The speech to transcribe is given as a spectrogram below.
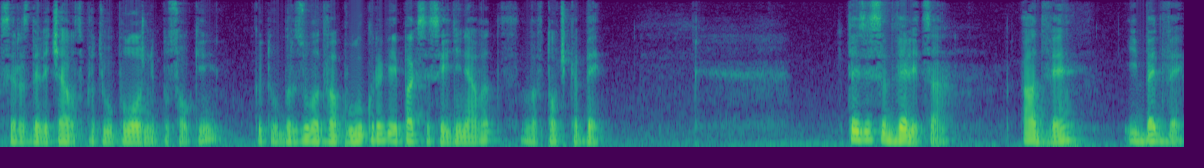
се раздалечават с противоположни посоки, като образуват два полукръга и пак се съединяват в точка Б. Тези са две лица А2 и Б2.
